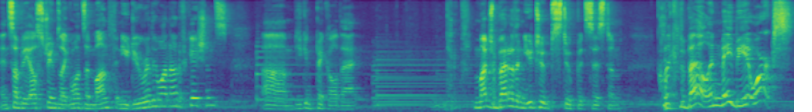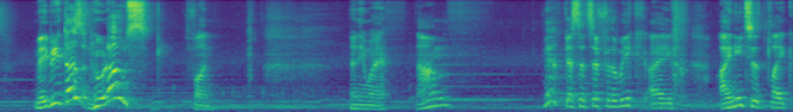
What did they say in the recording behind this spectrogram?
and somebody else streams like once a month and you do really want notifications, um, you can pick all that. Much better than YouTube's stupid system. Click the bell and maybe it works. Maybe it doesn't, who knows? Fun. Anyway, um, yeah, guess that's it for the week. I I need to like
